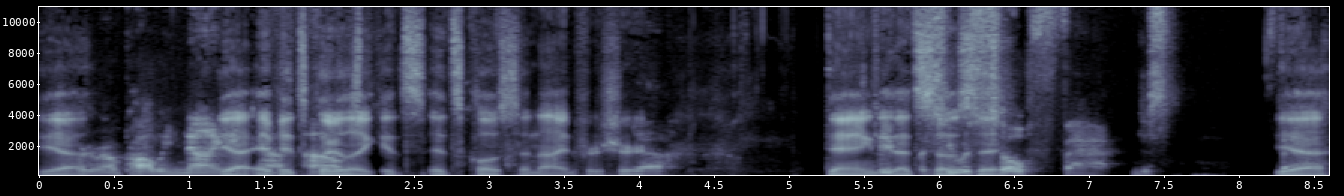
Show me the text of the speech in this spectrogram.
Yeah. right around probably nine. Yeah. If it's Clear Lake it's it's close to nine for sure. yeah, Dang, dude, that's so she was sick. so fat. Just, yeah.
